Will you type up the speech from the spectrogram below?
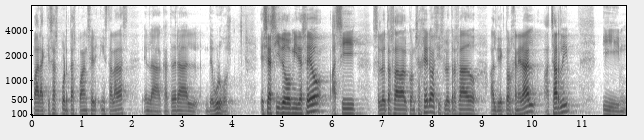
para que esas puertas puedan ser instaladas en la Catedral de Burgos. Ese ha sido mi deseo, así se lo he trasladado al consejero, así se lo he trasladado al director general, a Charlie, y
